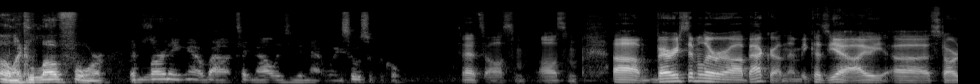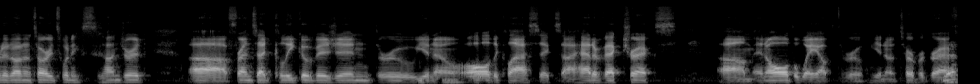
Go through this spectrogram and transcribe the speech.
a, like love for and learning about technology in that way. So it was super cool. That's awesome. Awesome. Um, very similar uh, background then, because yeah, I uh, started on Atari 2600. Uh, friends had ColecoVision through, you know, mm-hmm. all the classics. I had a Vectrex um, and all the way up through, you know, TurboGrafx.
